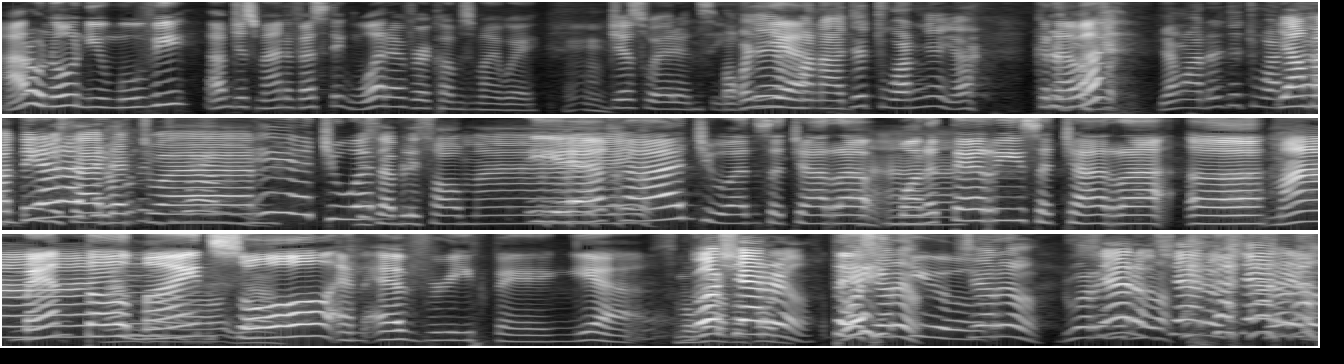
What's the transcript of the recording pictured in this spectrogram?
I don't know new movie I'm just manifesting whatever comes my way Just wait and see. Pokoknya Iya. yang mana aja cuannya ya. Kenapa? Yang ada aja cuan. Yang penting Ya, bisa ada penting cuan. cuan. Iya cuan. Bisa beli somai. Iya kan, cuan secara Heeh. monetary, secara eh, Mind. mental, Mental, mind, iya. soul, and everything. Ya. Semoga Go. Cheryl. Go Thank Cheryl. you. Cheryl 2002. Cheryl, Cheryl, Cheryl. Cheryl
